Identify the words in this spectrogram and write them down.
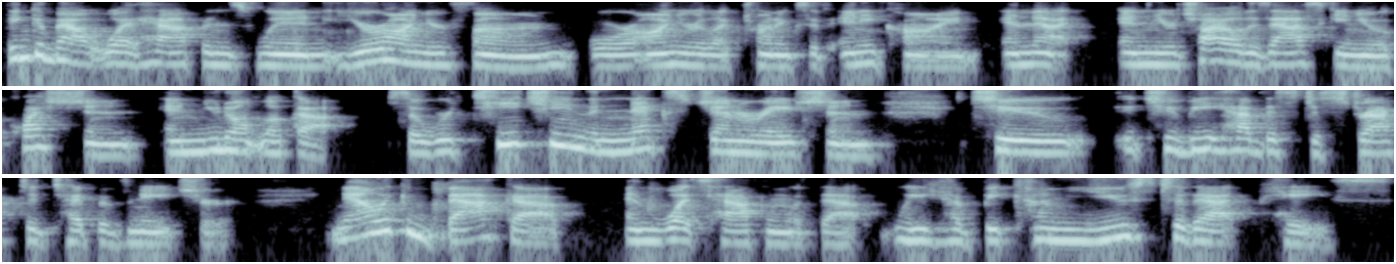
think about what happens when you're on your phone or on your electronics of any kind and that and your child is asking you a question and you don't look up. So we're teaching the next generation to to be have this distracted type of nature. Now we can back up and what's happened with that. We have become used to that pace.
